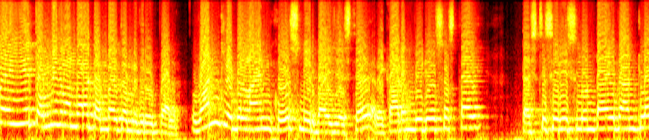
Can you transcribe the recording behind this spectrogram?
వెయ్యి తొమ్మిది వందల తొంభై తొమ్మిది రూపాయలు. వన్ ట్రిపుల్ నైన్ కోర్స్ మీరు బై చేస్తే రికార్డింగ్ వీడియోస్ వస్తాయి టెస్ట్ సిరీస్లు ఉంటాయి దాంట్లో.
